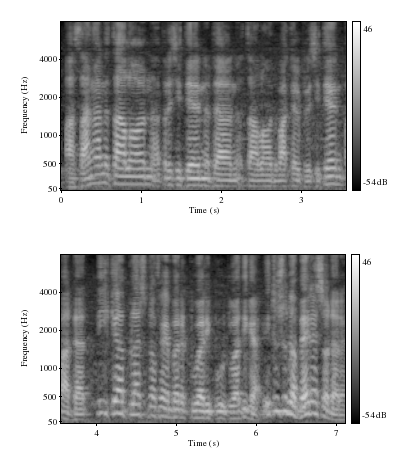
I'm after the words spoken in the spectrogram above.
pasangan calon presiden dan calon wakil presiden pada 13 November 2023. Itu sudah beres, saudara.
